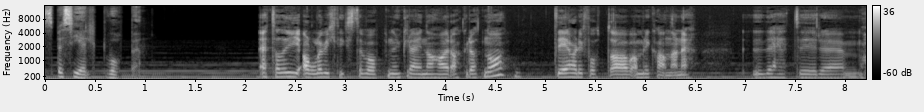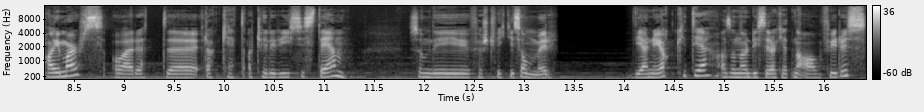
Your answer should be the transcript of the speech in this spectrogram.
spesielt våpen. Et av de aller viktigste våpnene Ukraina har akkurat nå, det har de fått av amerikanerne. Det heter um, HIMARS og er et uh, rakettartillerisystem som de først fikk i sommer. De er nøyaktige. Altså når disse rakettene avfyres,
